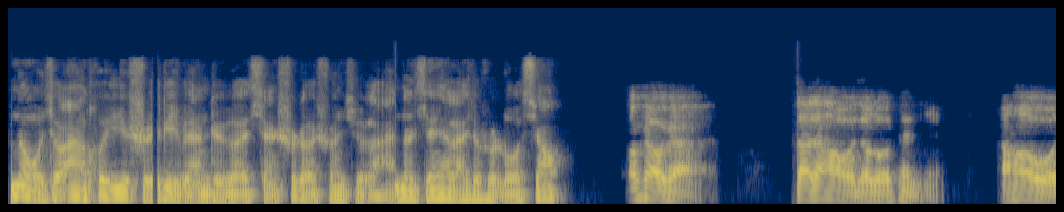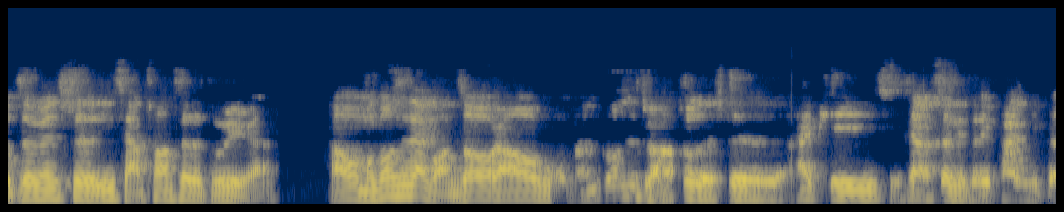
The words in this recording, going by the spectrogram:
那我就按会议室里边这个显示的顺序来。那接下来就是罗霄。OK OK，大家好，我叫罗肯尼，然后我这边是一翔创设的主理人，然后我们公司在广州，然后我们公司主要做的是 IP 形象设计这一块的一个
